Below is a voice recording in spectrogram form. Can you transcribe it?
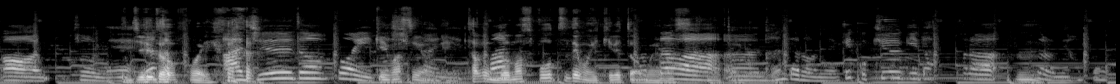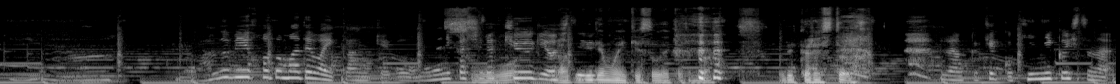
ああ、そうね。柔道っぽい。いあ、柔道っぽい。けますよ。ね多分まあどのスポーツでもいけると思いまたます。は、うん、なんだろうね。結構球技だったら、うなんんだろうね、他、ラグビーほどまではいかんけど、まあ何かしら球技をラしてる。グビーでもいけそうやけどな。俺からしたら。なんか結構筋肉質な子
